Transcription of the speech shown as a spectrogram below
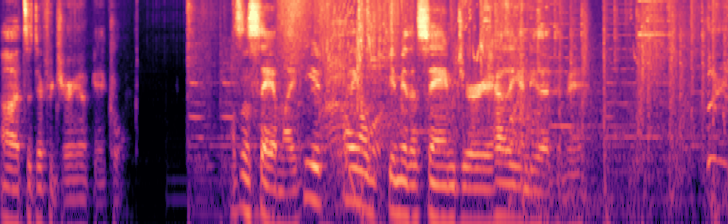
Oh, it's a different Juri. Okay, cool. I was gonna say, I'm like, dude, how you gonna give me the same Juri? How are they gonna do that to me?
